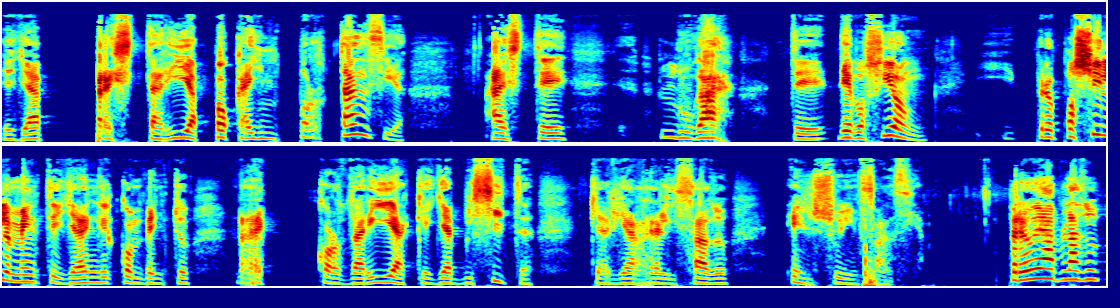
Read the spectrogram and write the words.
ella prestaría poca importancia a este lugar de devoción, pero posiblemente ya en el convento recordaría aquella visita que había realizado en su infancia. Pero he hablado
